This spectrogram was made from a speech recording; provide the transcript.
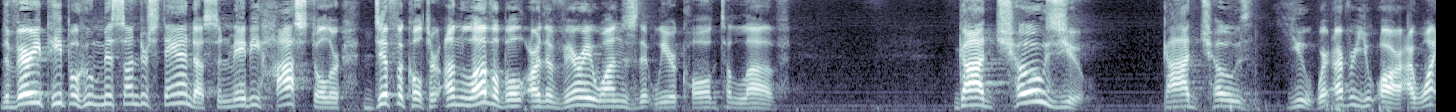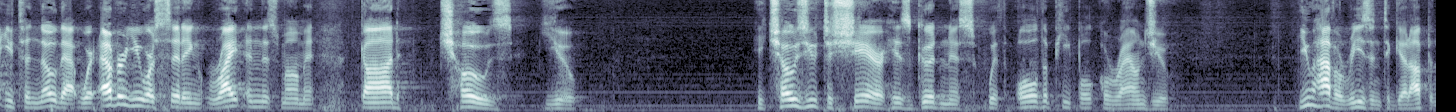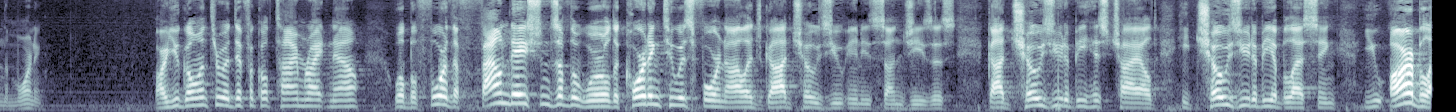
The very people who misunderstand us and may be hostile or difficult or unlovable are the very ones that we are called to love. God chose you. God chose you. Wherever you are, I want you to know that. Wherever you are sitting right in this moment, God chose you. He chose you to share His goodness with all the people around you. You have a reason to get up in the morning. Are you going through a difficult time right now? Well, before the foundations of the world, according to his foreknowledge, God chose you in his son Jesus. God chose you to be his child. He chose you to be a blessing. You are blessed.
